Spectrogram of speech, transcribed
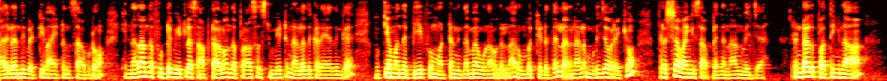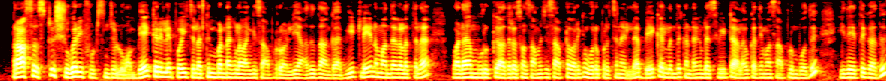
அதுலேருந்து வெட்டி வாங்கிட்டு வந்து சாப்பிடும் என்னதான் அந்த ஃபுட்டு வீட்டில் சாப்பிட்டாலும் அந்த ப்ராசஸ்டு மீட்டு நல்லது கிடையாதுங்க. முக்கியமாக அந்த பீஃபு மட்டன் இந்த மாதிரி உணவுகள்லாம் ரொம்ப கெடுதல். அதனால் முடிஞ்ச வரைக்கும் ஃப்ரெஷ்ஷாக வாங்கி சாப்பிடுங்க நான்வெஜ்ஜை. ரெண்டாவது பார்த்தீங்கன்னா ப்ராசஸ்டு சுகரி ஃபுட்ஸ்னு சொல்லுவோம். பேக்கரியில் போய் சில தின்பண்டங்களை வாங்கி சாப்பிட்றோம் இல்லையா? அதுதாங்க. வீட்டிலேயே நம்ம அந்த காலத்தில் வடை முறுக்கு அதிரசம் சமைச்சு சாப்பிட்ட வரைக்கும் ஒரு பிரச்சனை இல்லை. பேக்கரிலேருந்து கண்ட கண்ட ஸ்வீட்டை அளவுக்கு அதிகமாக சாப்பிடும்போது இதயத்துக்கு அது?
